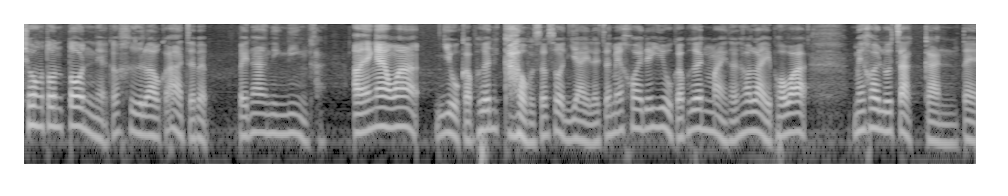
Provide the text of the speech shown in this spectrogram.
ช่วงต้นๆเนี่ยก็คือเราก็อาจจะแบบไปนั่งนิ่งๆ ค่ะ เอาง่ายๆว่าอยู่กับเพื่อนเก่าซะส่วนใหญ่แล้วจะไม่ค่อยได้อยู่กับเพื่อนใหม่เท่าไหร่เพราะว่าไม่ค่อยรู้จักกันแต่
